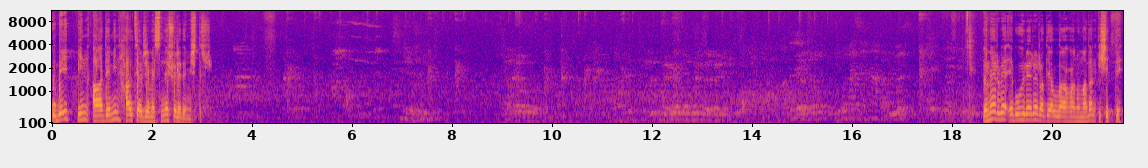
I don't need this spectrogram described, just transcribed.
Ubeyd bin Adem'in hal tercemesinde şöyle demiştir. Ömer ve Ebu Hureyre radıyallahu anhuma'dan işitti.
